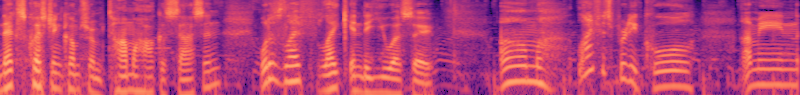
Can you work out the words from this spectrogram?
next question comes from Tomahawk Assassin. What is life like in the USA? Um, life is pretty cool. I mean,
